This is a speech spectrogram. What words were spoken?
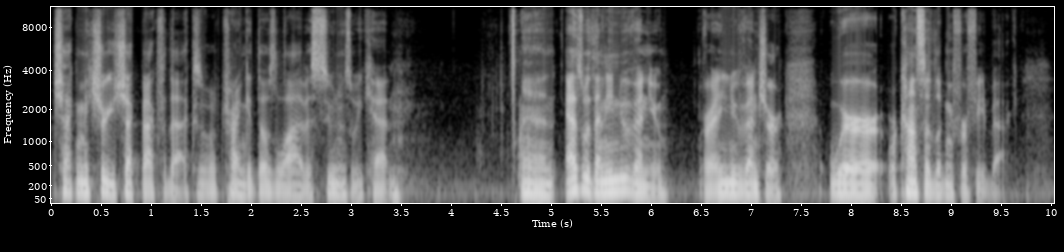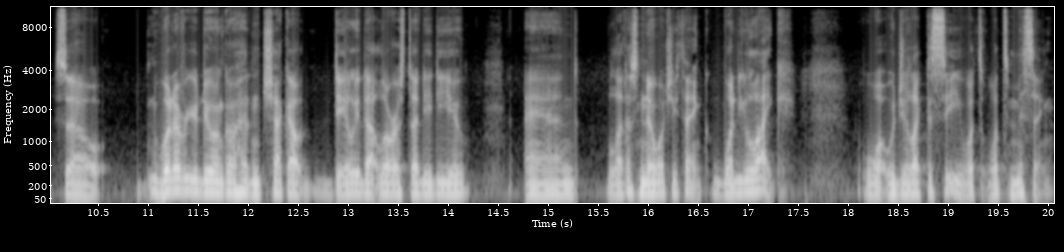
check make sure you check back for that because we'll try and get those live as soon as we can. And as with any new venue or any new venture, we're we're constantly looking for feedback. So whatever you're doing, go ahead and check out daily.loras.edu and let us know what you think. What do you like? What would you like to see? What's what's missing?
